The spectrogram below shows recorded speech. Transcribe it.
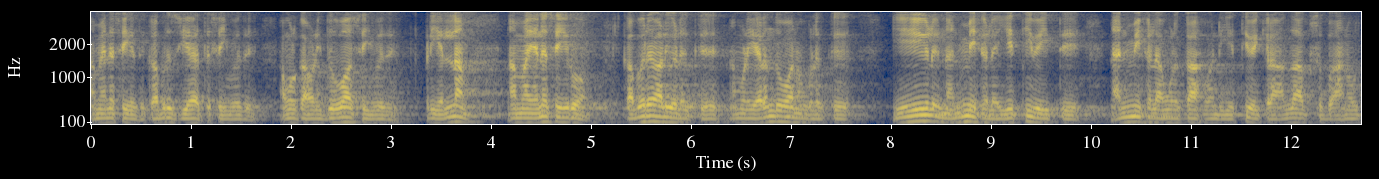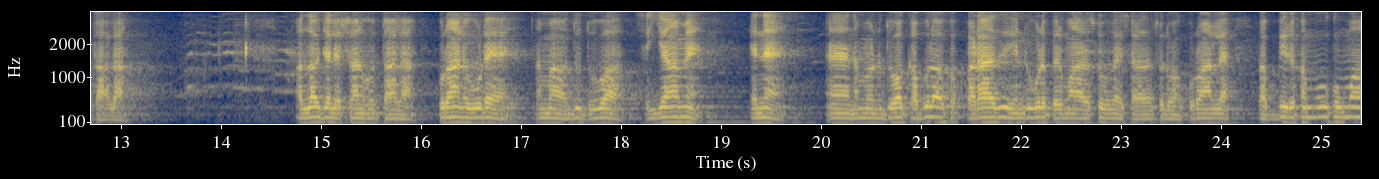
நம்ம என்ன செய்யறது கபரு ஜியாரத்தை செய்வது அவங்களுக்கு அவருடைய துவா செய்வது. இப்படி எல்லாம் நம்ம என்ன செய்கிறோம்? கபராளிகளுக்கு நம்முடைய இறந்து போனவங்களுக்கு ஏழு நன்மைகளை எத்தி வைத்து நன்மைகளை அவங்களுக்காக வேண்டி எத்தி வைக்கிறான் அல்லாஹ் சுபானு தாலா அல்லாஹ் ஜலஷானு தாலா குரானை கூட நம்ம வந்து துவா செய்யாம என்ன அஹ் நம்மளோட துவா கபூலாக்கப்படாது என்று கூட பெருமாள் அரசு சொல்லுவாங்க குரான்ல ரப்பிர்ஹமுஹுமா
